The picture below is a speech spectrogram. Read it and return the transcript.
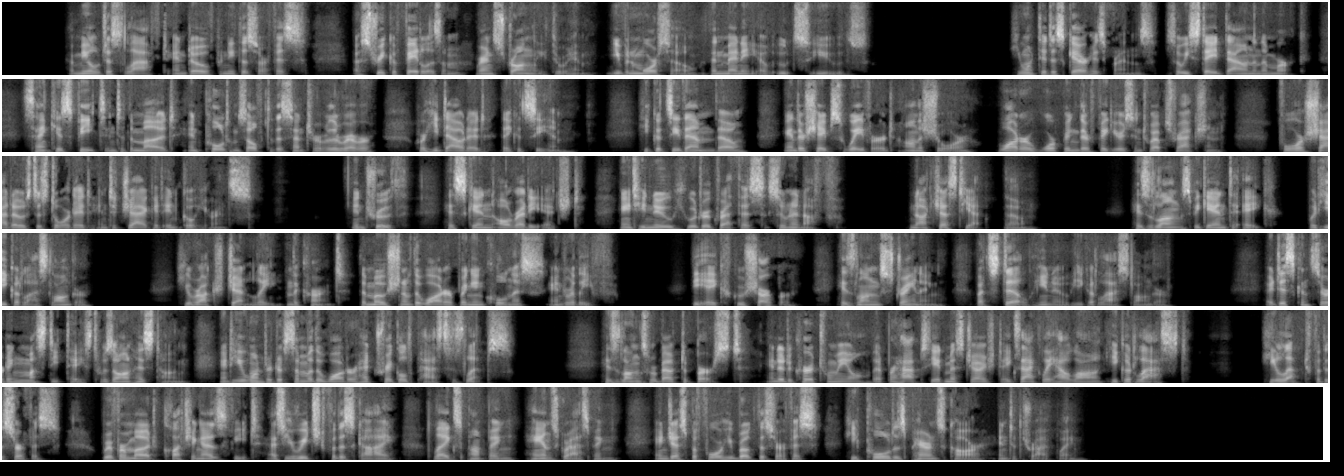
Emile just laughed and dove beneath the surface. A streak of fatalism ran strongly through him, even more so than many of Ute's youths. He wanted to scare his friends, so he stayed down in the murk, sank his feet into the mud, and pulled himself to the center of the river, where he doubted they could see him. He could see them, though, and their shapes wavered on the shore, water warping their figures into abstraction, four shadows distorted into jagged incoherence. In truth, his skin already itched, and he knew he would regret this soon enough. Not just yet, though. His lungs began to ache, but he could last longer. He rocked gently in the current, the motion of the water bringing coolness and relief. The ache grew sharper, his lungs straining, but still he knew he could last longer. A disconcerting musty taste was on his tongue, and he wondered if some of the water had trickled past his lips. His lungs were about to burst, and it occurred to Emil that perhaps he had misjudged exactly how long he could last. He leapt for the surface, river mud clutching at his feet as he reached for the sky, legs pumping, hands grasping, and just before he broke the surface, he pulled his parents' car into the driveway.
